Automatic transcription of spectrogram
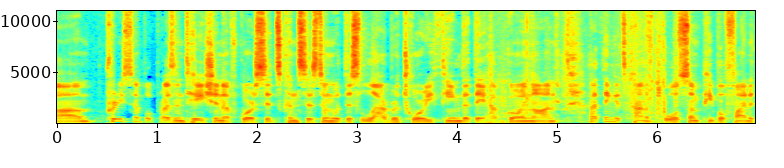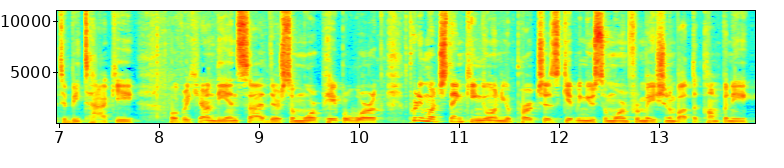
Um, pretty simple presentation. Of course, it's consistent with this laboratory theme that they have going on. I think it's kind of cool. Some people find it to be tacky. Over here on the inside, there's some more paperwork, pretty much thanking you on your purchase, giving you some more information about the company,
